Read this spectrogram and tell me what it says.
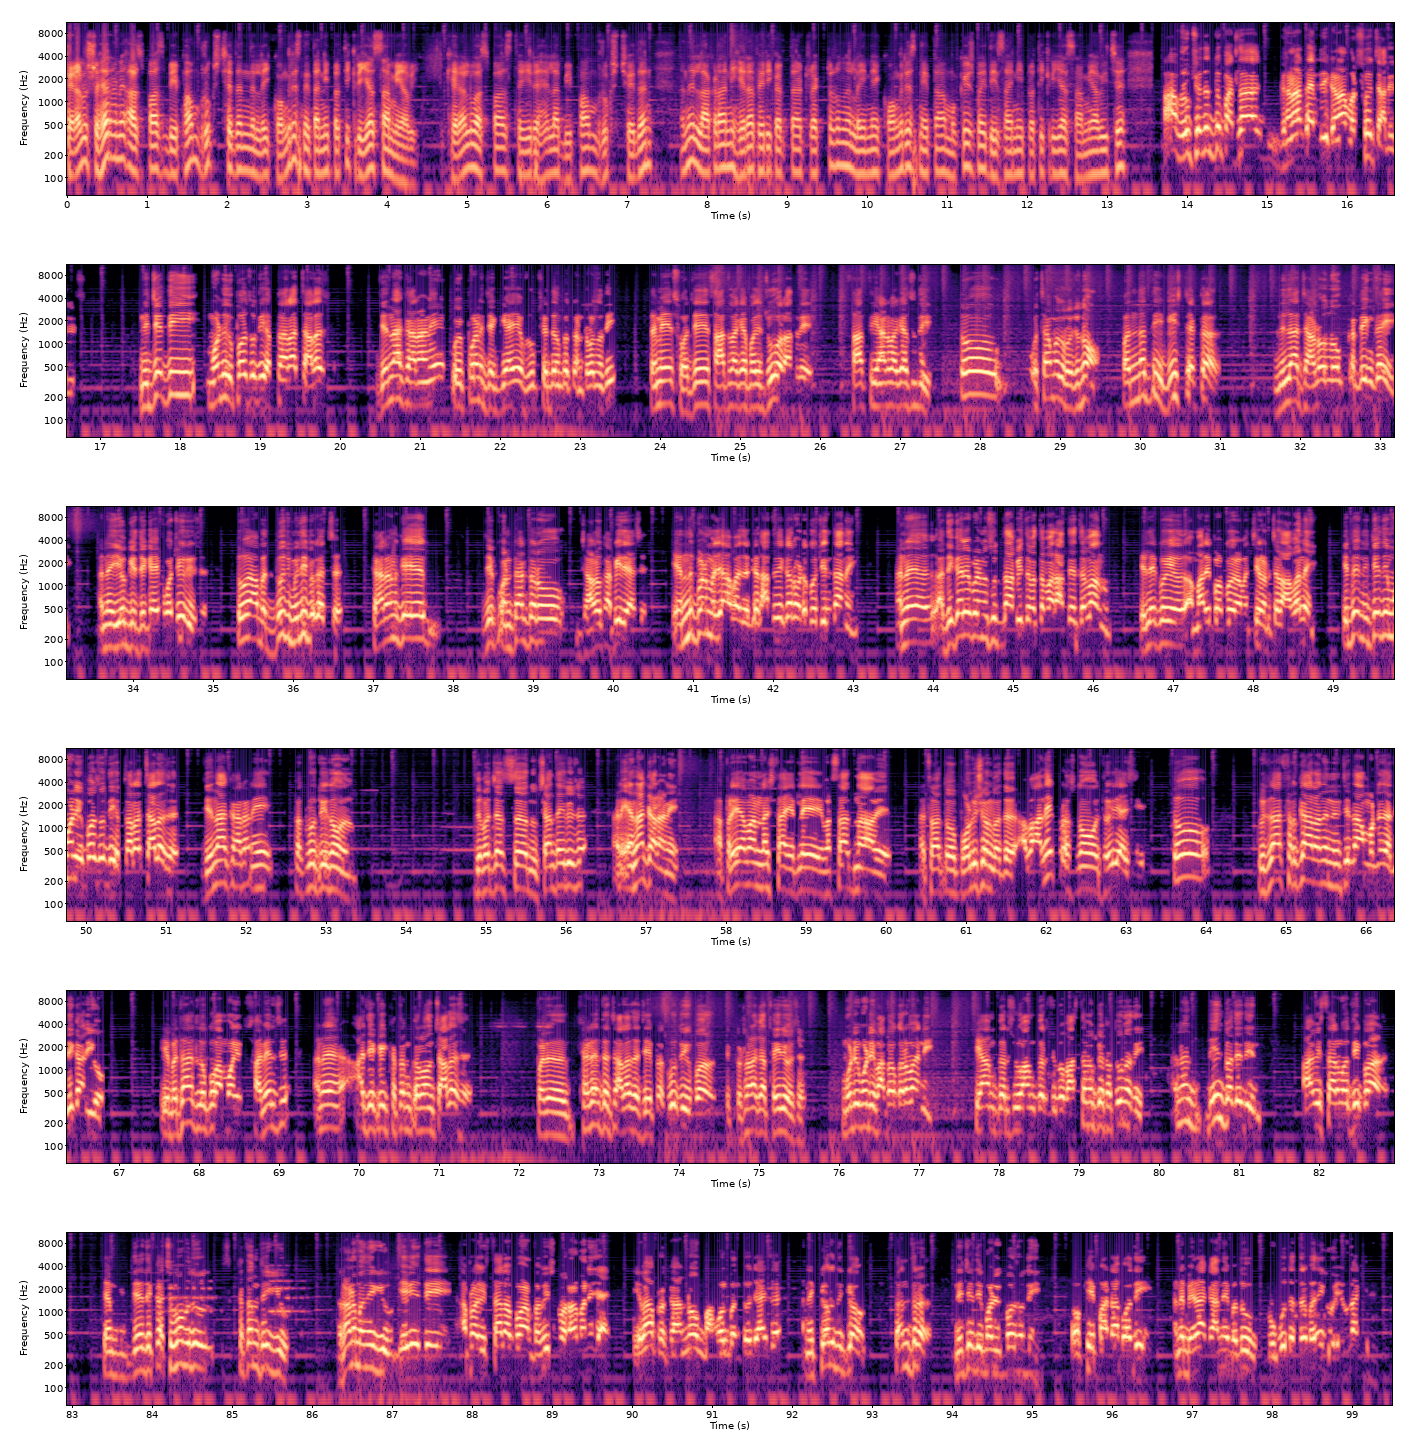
ખેરાલુ શહેર અને આસપાસ બેફામ વૃક્ષ છેદનને લઈ કોંગ્રેસ નેતાની પ્રતિક્રિયા સામે આવી. ખેરાલુ આસપાસ થઈ રહેલા બેફામ વૃક્ષ છેદન અને લાકડાની હેરાફેરી કરતા ટ્રેક્ટરોને લઈને કોંગ્રેસ નેતા મુકેશભાઈ દેસાઈની પ્રતિક્રિયા સામે આવી છે. આ વૃક્ષછેદન તો પાછલા ઘણા ટાઈમથી ઘણા વર્ષો ચાલી રહ્યું છે. નીચેથી મોડી ઉપર સુધી હપ્તારા ચાલે છે. જેના કારણે કોઈ પણ જગ્યાએ વૃક્ષછેદન પર કંટ્રોલ નથી. તમે સોજે સાત વાગ્યા પછી જુઓ રાત્રે સાતથી આઠ વાગ્યા સુધી, તો ઓછામાં ઓછું રોજનો પંદરથી વીસ ટ્રેક્ટર લીલા ઝાડોનું કટિંગ થઈ અને યોગ્ય જગ્યાએ પહોંચી રહ્યું છે. તો આ બધું જ મિલીભગત છે. કારણ કે જે કોન્ટ્રાક્ટરો ઝાડો કાપી રહ્યા છે, એમને પણ મજા આવે છે કે રાત્રે કરો એટલે કોઈ ચિંતા નહીં. અને અધિકારીઓ પણ એનું સૂચના આપી તમે તમારે રાતે જવાનું. એટલે કોઈ, અમારી પણ કોઈ વચ્ચે અડચણ આવે નહીં. એટલે નીચેથી મોડી ઉપર સુધી તરત ચાલે છે. જેના કારણે પ્રકૃતિનો જબરજસ્ત નુકસાન થઈ રહ્યું છે. અને એના કારણે આ પર્યાવરણ નષ્ટ થાય એટલે વરસાદ ના આવે અથવા તો પોલ્યુશન વધે, આવા અનેક પ્રશ્નો જોઈ રહ્યા છીએ. તો ગુજરાત સરકાર અને નીચેના મોટા અધિકારીઓ, એ બધા જ લોકો આમાં સામેલ છે અને આ જે કંઈ ખતમ કરવાનું ચાલે છે, પણ ષડયંત્ર ચાલે છે, જે પ્રકૃતિ ઉપર કઠોળાઘાત થઈ રહ્યો છે, મોટી મોટી વાતો કરવાની કે આમ કરશું આમ કરશું, પણ વાસ્તવિક થતું નથી. અને દિન પ્રતિદિન આ વિસ્તારમાંથી પણ જેમ જે કચ્છમાં બધું ખતમ થઈ ગયું રણ બની ગયું. એવી રીતે આપણા વિસ્તારમાં પણ ભવિષ્યમાં રણ બની જાય, એવા પ્રકારનો માહોલ બનતો જાય છે. અને ક્યોક ને ક્યોક તંત્ર નીચેથી મળી ઉપર સુધી ઓખી પાટા બોધી અને બેડા કાને બધું ભૂગું તંત્ર બની ગયું એવું નાખી દીધું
